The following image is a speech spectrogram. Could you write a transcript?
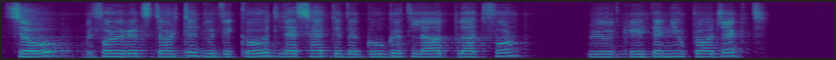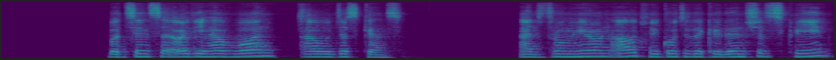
So before we get started with the code, let's head to the Google Cloud platform. We will create a new project. But since I already have one, I will just cancel. And from here on out, we go to the credential screen,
